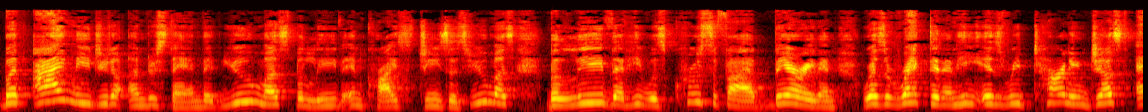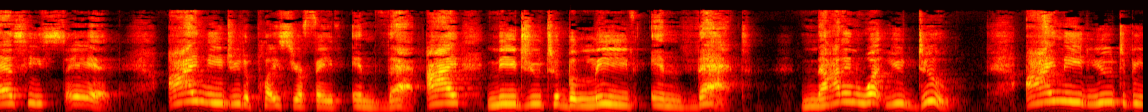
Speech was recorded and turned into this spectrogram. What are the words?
But I need you to understand that you must believe in Christ Jesus. You must believe that he was crucified, buried, and resurrected, and he is returning just as he said. I need you to place your faith in that. I need you to believe in that, not in what you do. I need you to be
